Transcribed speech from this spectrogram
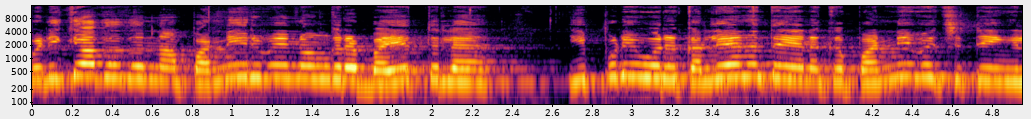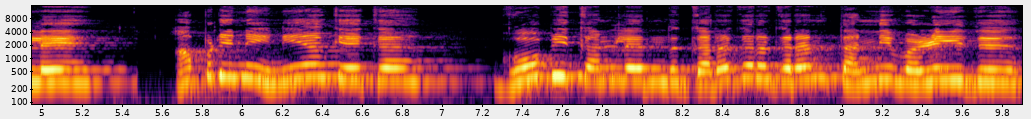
பிடிக்காததை நான் பண்ணிடுவேணுங்கிற பயத்தில் இப்படி ஒரு கல்யாணத்தை எனக்கு பண்ணி வச்சுட்டீங்களே அப்படின்னு இனியா கேட்க கோபி கண்ணில் இருந்து கரகரகரன் தண்ணி வழியுது.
